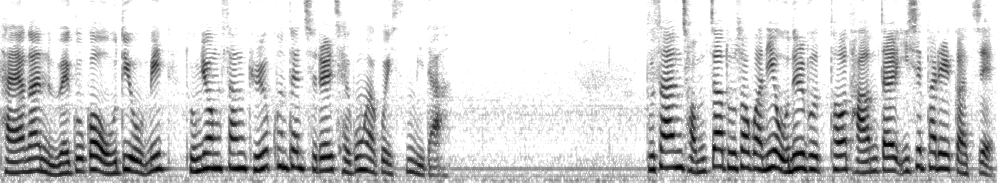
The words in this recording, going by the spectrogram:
다양한 외국어 오디오 및 동영상 교육 콘텐츠를 제공하고 있습니다. 부산 점자 도서관이 오늘부터 다음 달 28일까지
